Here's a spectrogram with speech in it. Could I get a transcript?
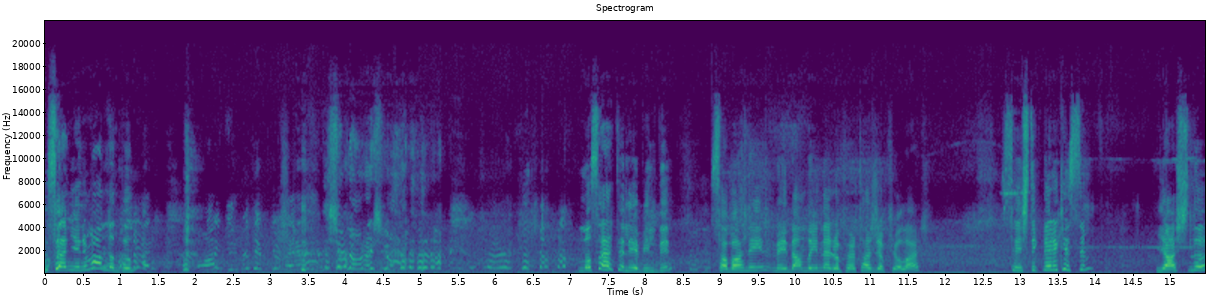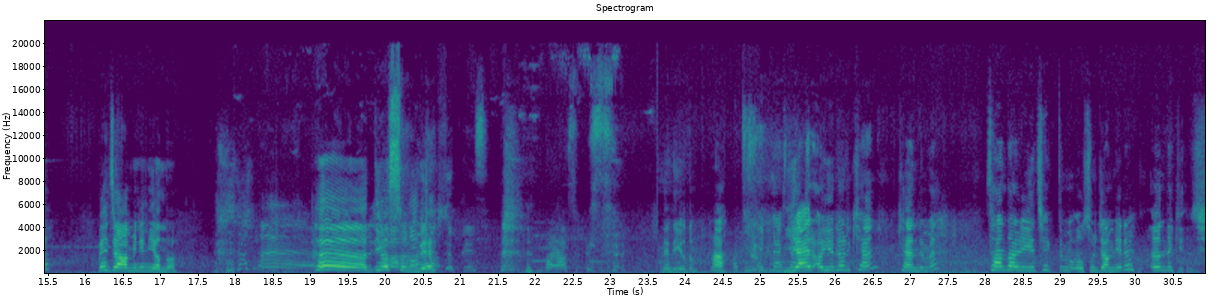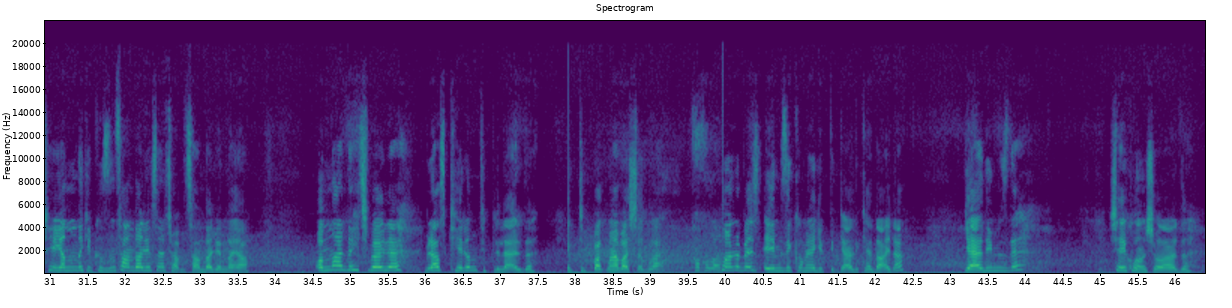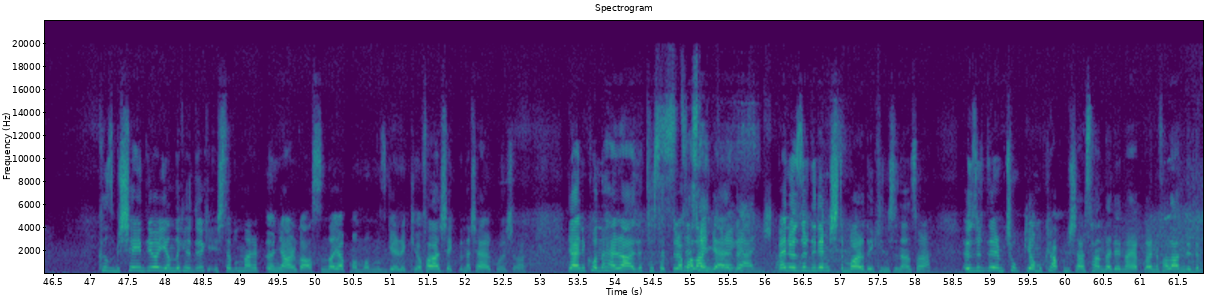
Sen yeni mi anladın? O an gülme tepki veremedim. Dişimle uğraşıyorum. Nasıl erteleyebildin? Sabahleyin meydanda yine röportaj yapıyorlar. Seçtikleri kesim yaşlı ve caminin yanı. He diyorsun bir. Bayağı sürpriz. Ne diyordum? Ha. Yer ayırırken kendime sandalyeyi çektim oturacağım yere. Öndeki şey yanındaki kızın sandalyesine çarptı sandalyenin ayağı. Onlar da hiç böyle biraz Karen tiplilerdi. Tip tip bakmaya başladılar. Kafalar. Sonra biz elimizi yıkamaya gittik geldik Eda'yla. Geldiğimizde şey konuşuyorlardı. Kız bir şey diyor, yanındaki de diyor ki işte bunlar hep ön yargı aslında yapmamamız gerekiyor falan şeklinde şeyler konuşuyorlar. Yani konu herhalde tesettüre falan geldi. Ben özür dilemiştim bu arada ikincisinden sonra. Özür dilerim çok yamuk yapmışlar sandalyenin ayaklarını falan dedim.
